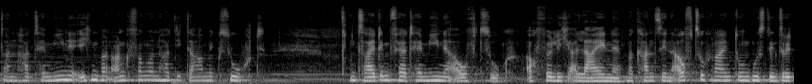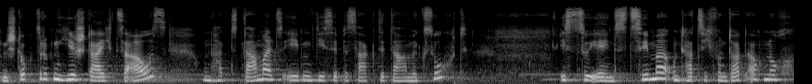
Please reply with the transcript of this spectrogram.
Dann hat Hermine irgendwann angefangen und hat die Dame gesucht. Und seitdem fährt Hermine Aufzug, auch völlig alleine. Man kann sie in den Aufzug reintun, muss den dritten Stock drücken, hier steigt sie aus und hat damals eben diese besagte Dame gesucht, ist zu ihr ins Zimmer und hat sich von dort auch noch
